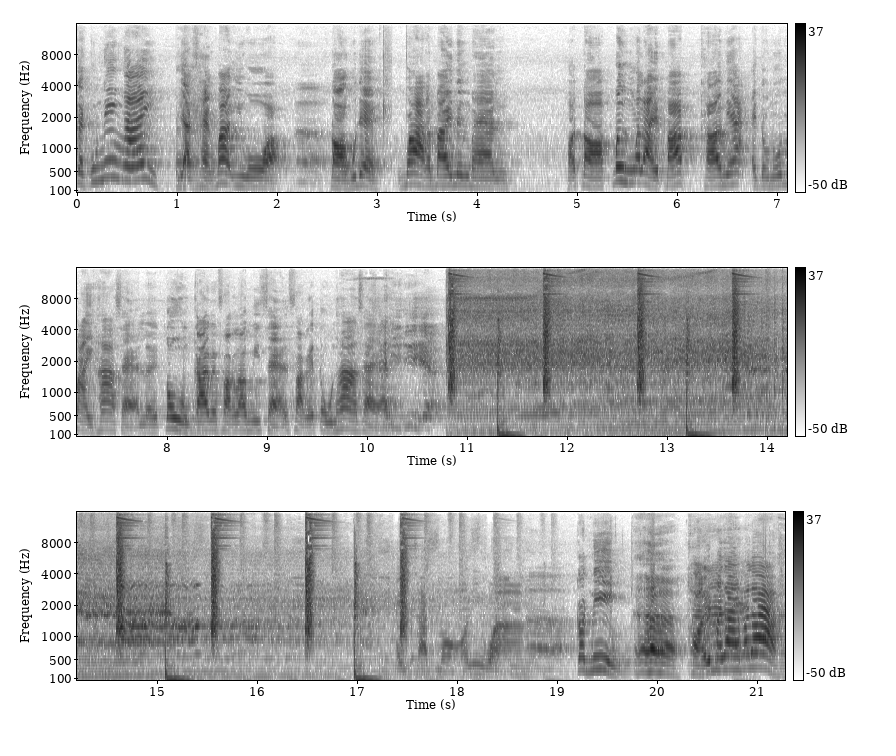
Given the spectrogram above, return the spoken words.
แต่กูนี่ไง อยากแข่งบ้าอีโวอะเออ ต่อกูเด้ว่ากันไปหนึ่งแผ่นพอต่อปึ้งเมื่อไหร่ปั๊บคราวเนี้ยไอ้ตรงนู้นมาอีกห้าแสนเลยตู้กลายเป็นฝั่งเรามีแสนฝั่งไอ้ตูนห้าแสน ไอ้เหี้ยไอ้สัตว์หมอนี่หว่า เออ ก็นิ่ง เออ ถอยมาได้ปะล่ะเอ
